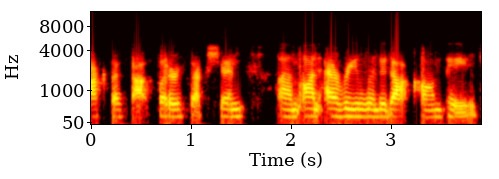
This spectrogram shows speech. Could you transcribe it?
access that footer section um, on every lynda.com page.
